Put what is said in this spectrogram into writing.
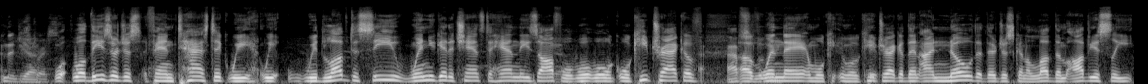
And then just Yeah. trace. Well, well, these are just fantastic. We we we'd love to see when you get a chance to hand these off. We'll, we'll, we'll we'll keep track of of when they and we'll we'll keep track of them. I know that they're just going to love them. Obviously,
